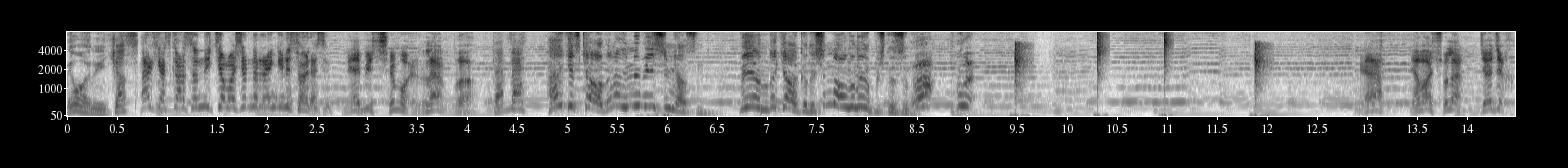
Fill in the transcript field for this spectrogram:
Ne oynayacağız? Herkes karısının iç çamaşırının rengini söylesin. Ne biçim oyun lan bu? Pembe. Herkes kağıdına ünlü bir isim yazsın. Ve yanındaki arkadaşının alnına yapıştırsın. Ya, yavaş ulan cacık.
